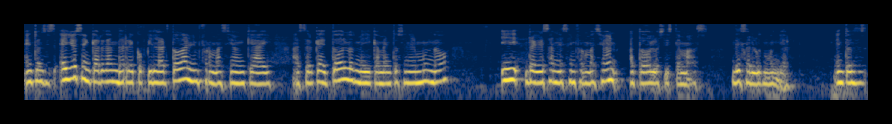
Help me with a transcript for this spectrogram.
Entonces, ellos se encargan de recopilar toda la información que hay acerca de todos los medicamentos en el mundo y regresan esa información a todos los sistemas de salud mundial. Entonces,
